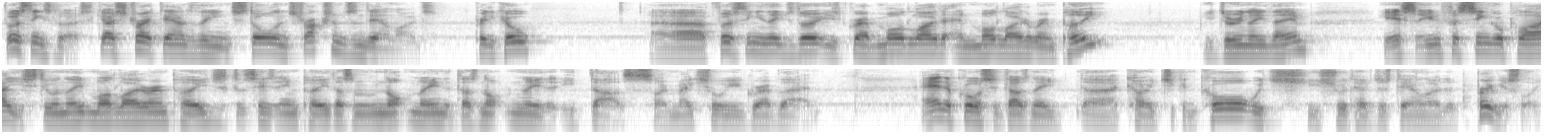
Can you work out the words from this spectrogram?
first things first. Go straight down to the install instructions and downloads. Pretty cool. Uh, first thing you need to do is grab ModLoader and ModLoader MP. You do need them. Yes, even for single player, you still need ModLoader MP. Just because it says MP does not mean it does not need it. It does. So make sure you grab that. And of course it does need uh, Code Chicken Core, which you should have just downloaded previously.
